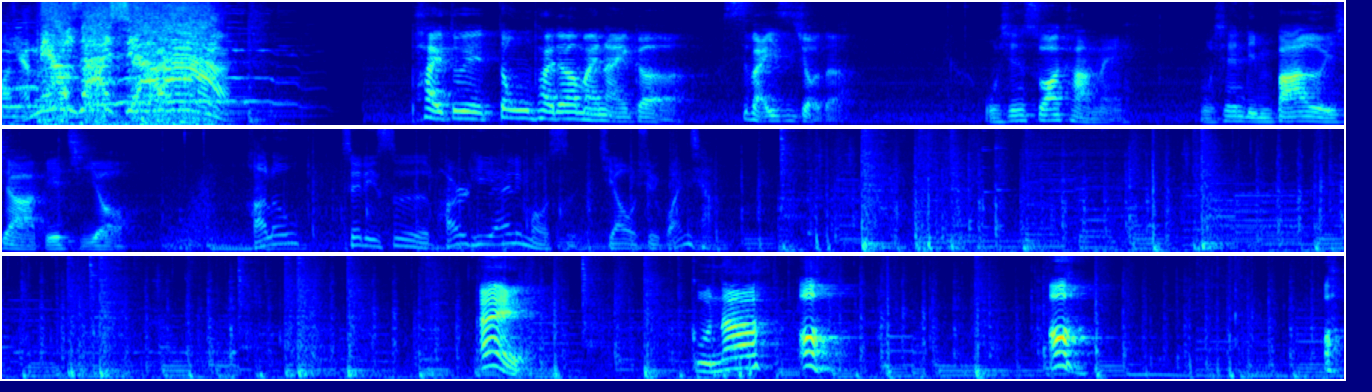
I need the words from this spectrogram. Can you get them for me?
我要秒杀小啦！派对动物派对要买哪一个？四百一十九的。我先刷卡没？我先零八二一下，别急哦。Hello，这里是 Party Animals 教学关卡。哎，滚啊！哦哦哦，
